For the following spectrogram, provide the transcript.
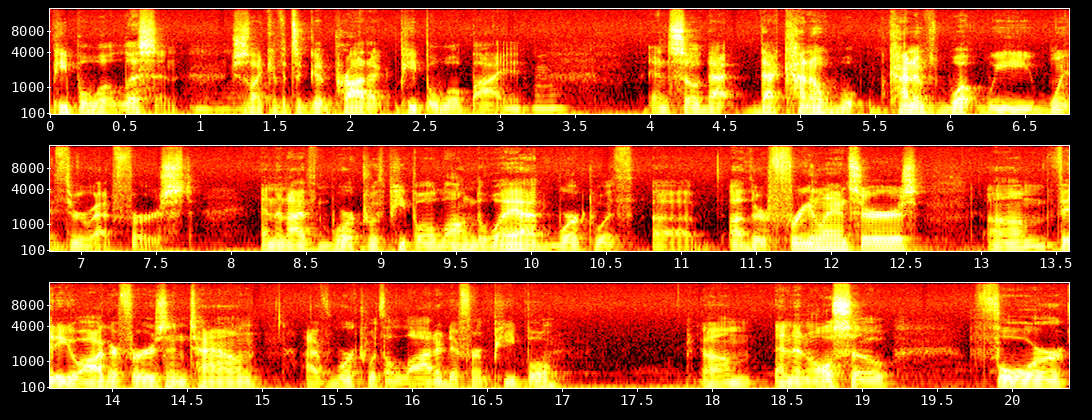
people will listen. Just like if it's a good product people will buy it. And so that that kind of kind of what we went through at first. And then i've worked with people along the way. I've worked with uh, other freelancers um, videographers in town i've worked with a lot of different people um, and then also for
